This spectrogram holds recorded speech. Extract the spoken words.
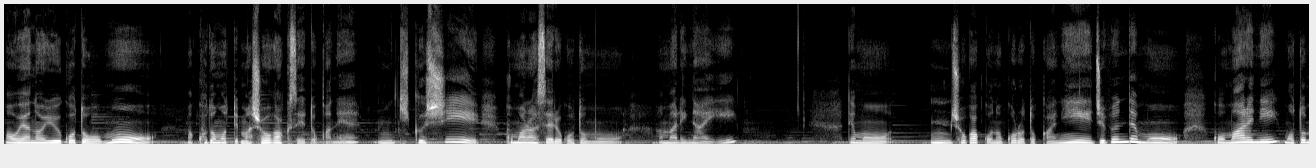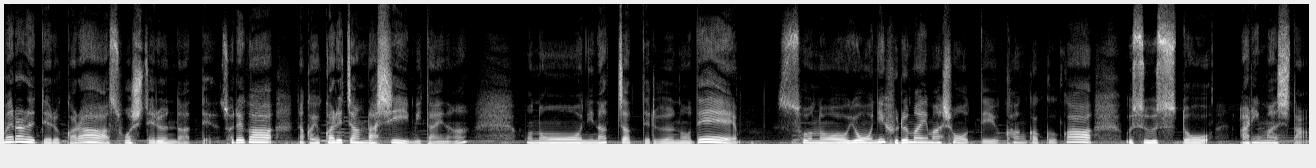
まあ、親の言うことも、まあ、子供ってま小学生とかね、うん、聞くし困らせることもあまりない。でもうん、小学校の頃とかに自分でもこう周りに求められてるからそうしてるんだって。それがなんかゆかりちゃんらしいみたいなものになっちゃってるのでそのように振る舞いましょうっていう感覚がうすうすとありました。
